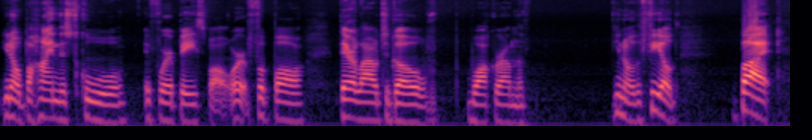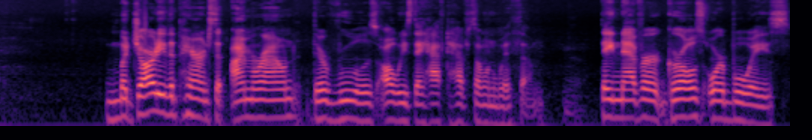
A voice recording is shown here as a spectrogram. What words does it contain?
you know, behind the school if we're at baseball or at football, they're allowed to go walk around the you know, the field. But majority of the parents that I'm around, their rule is always they have to have someone with them. Yeah. They never girls or boys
